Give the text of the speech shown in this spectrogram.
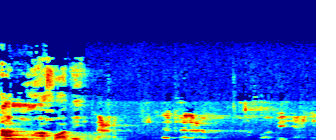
عمه أخو أبيه. نعم. إذا كان عمه أخو أبيه يعني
